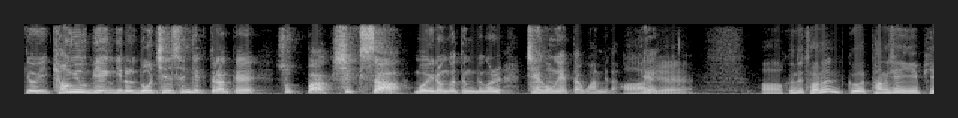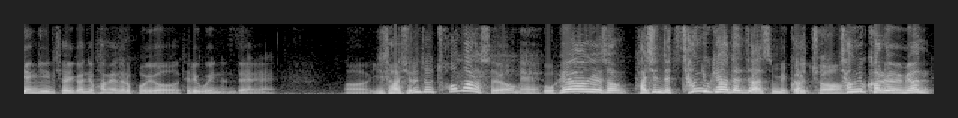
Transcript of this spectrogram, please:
그 경유 비행기를 놓친 승객들한테 숙박, 식사 뭐 이런 것 등등을 제공했다고 합니다. 아, 예. 예. 아, 근데 저는 그 당시 이 비행기 저희가 이제 화면으로 보여드리고 있는데 어, 이 사실은 저 처음 알았어요. 네. 그 회항에서 다시 이제 착륙해야 되지 않습니까? 그렇죠. 착륙하려면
